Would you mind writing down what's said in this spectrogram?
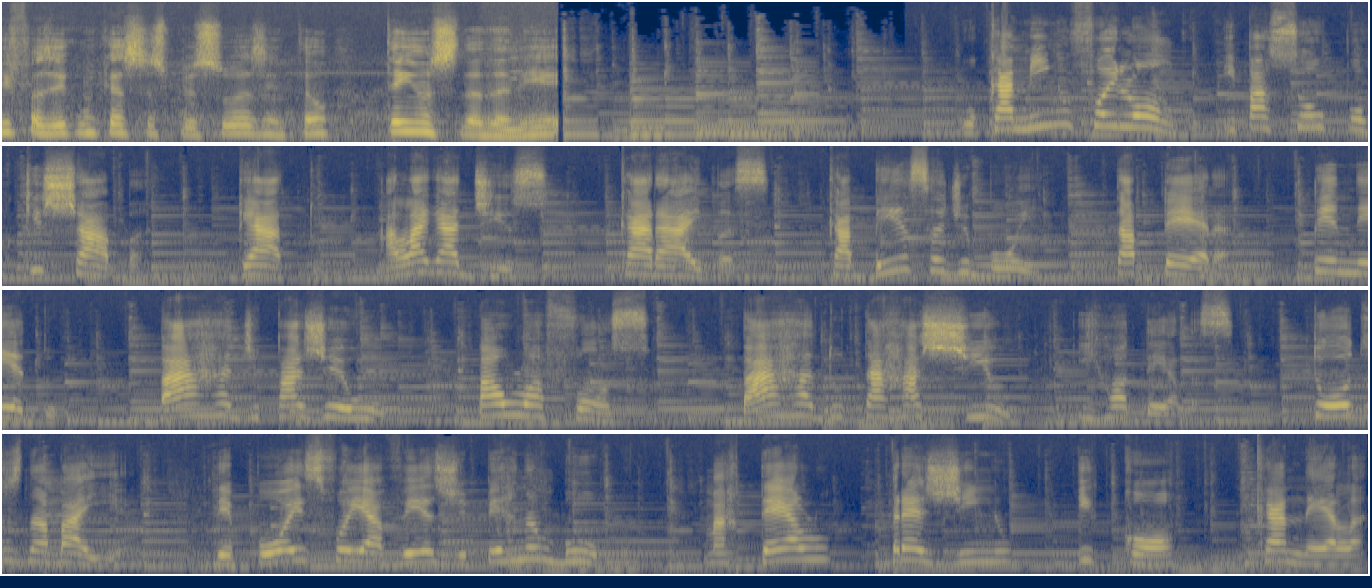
e fazer com que essas pessoas, então, tenham cidadania. O caminho foi longo e passou por Quixaba, Gato, Alagadiço, Caraibas, Cabeça de Boi, Tapera, Penedo, Barra de Pajeú, Paulo Afonso, Barra do Tarraxil e Rodelas, todos na Bahia. Depois foi a vez de Pernambuco, Martelo, Brejinho, Icó, Canela,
